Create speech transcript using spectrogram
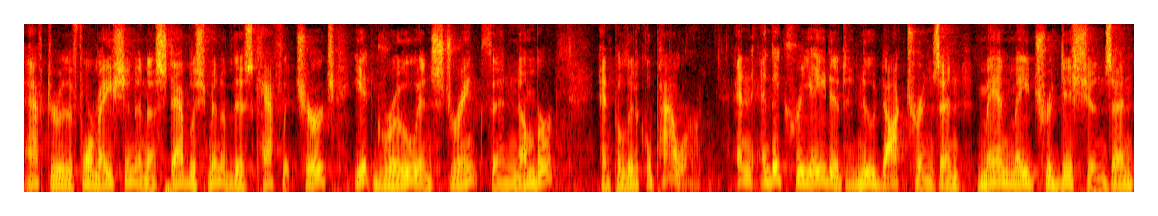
after the formation and establishment of this Catholic Church, it grew in strength and number and political power. And, and they created new doctrines and man made traditions, and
